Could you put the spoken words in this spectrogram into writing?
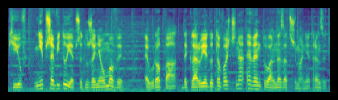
Kijów nie przewiduje przedłużenia umowy. Europa deklaruje gotowość na ewentualne zatrzymanie tranzytu.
